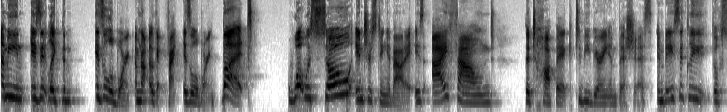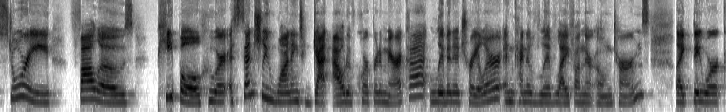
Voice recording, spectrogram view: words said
I mean, is it like the? It's a little boring. I'm not okay. Fine, it's a little boring. But what was so interesting about it is I found the topic to be very ambitious, and basically the story follows people who are essentially wanting to get out of corporate America, live in a trailer and kind of live life on their own terms. Like they work,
